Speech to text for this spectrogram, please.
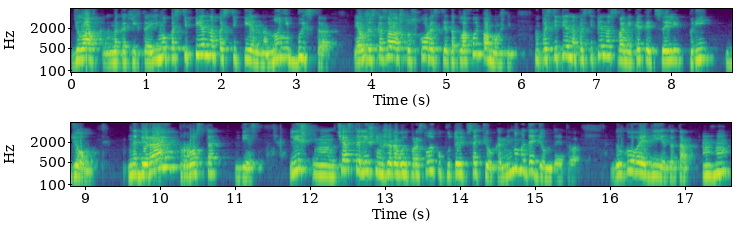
делах на каких-то. И мы постепенно-постепенно, но не быстро. Я уже сказала, что скорость – это плохой помощник. Мы постепенно-постепенно с вами к этой цели придем. Набираю просто вес. Лиш, часто лишнюю жировую прослойку путают с отеками, но мы дойдем до этого. Белковая диета, так, угу.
